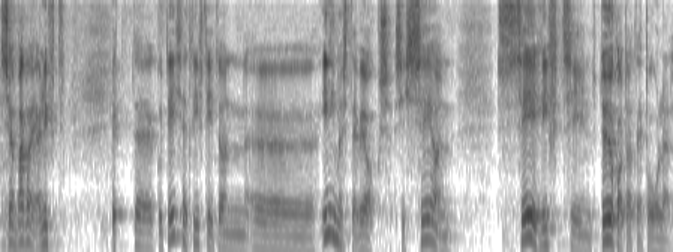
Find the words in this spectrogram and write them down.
see on väga hea lift, et kui teised liftid on öö, inimeste veoks, siis see on see lift siin töökodade poolel,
